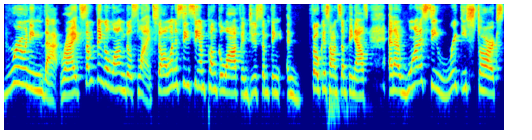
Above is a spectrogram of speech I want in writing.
ruining that, right? Something along those lines. So I want to see CM Punk go off and do something and focus on something else. And I want to see Ricky Starks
